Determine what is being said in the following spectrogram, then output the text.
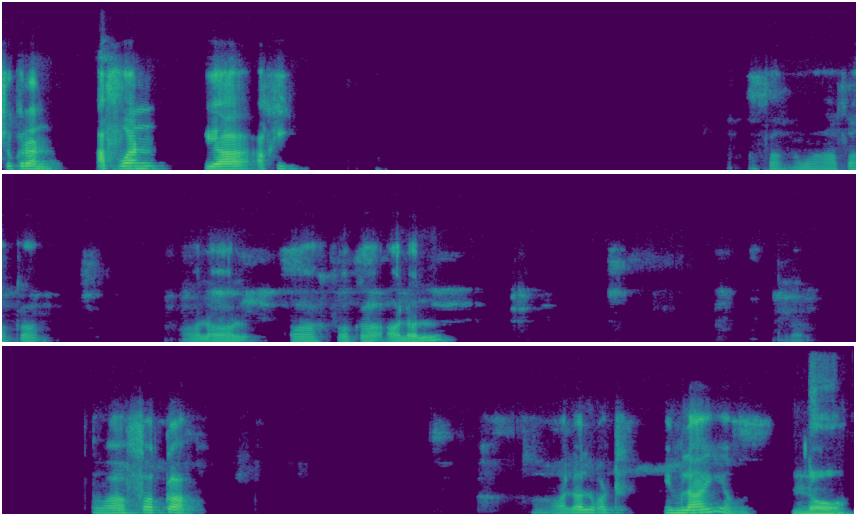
Shukran. Afwan ya akhi. Afa- Wafaka alal wafaka alal wafaka halal what? Imlai or? No.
